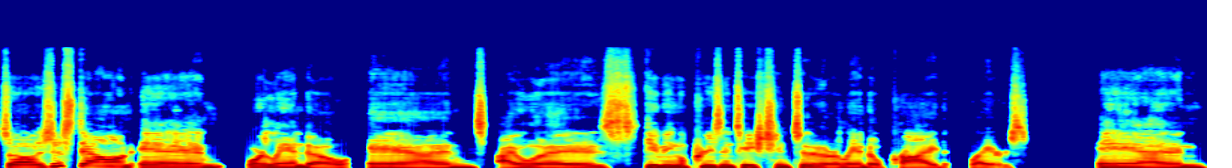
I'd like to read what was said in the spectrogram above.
So I was just down in Orlando and I was giving a presentation to the Orlando Pride players. And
